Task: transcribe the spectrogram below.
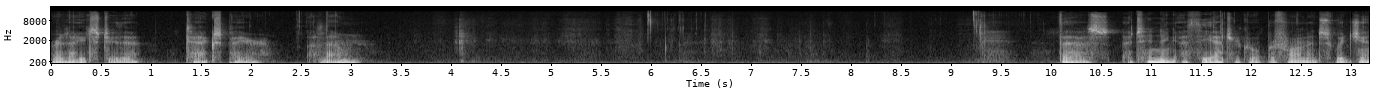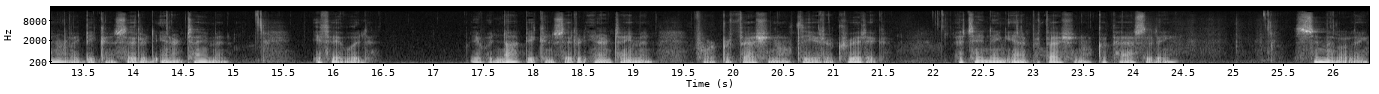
relates to the taxpayer alone. Thus, attending a theatrical performance would generally be considered entertainment if it would it would not be considered entertainment for a professional theater critic attending in a professional capacity. Similarly,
